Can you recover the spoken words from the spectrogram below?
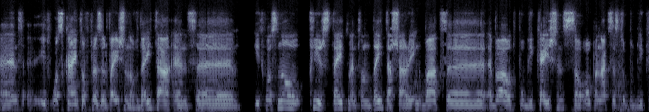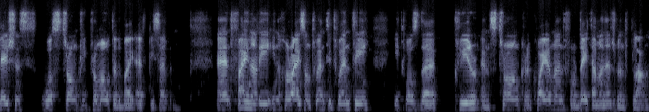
And it was kind of preservation of data and uh, it was no clear statement on data sharing but uh, about publications. So open access to publications was strongly promoted by fp7 and finally in horizon 2020 it was the clear and strong requirement for data management plan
